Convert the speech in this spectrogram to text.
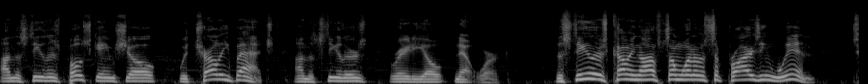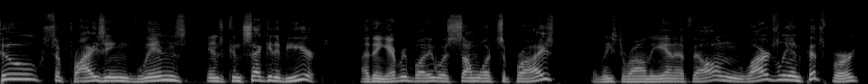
on the Steelers postgame show with Charlie Batch on the Steelers Radio Network. The Steelers coming off somewhat of a surprising win. Two surprising wins in consecutive years. I think everybody was somewhat surprised, at least around the NFL and largely in Pittsburgh,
